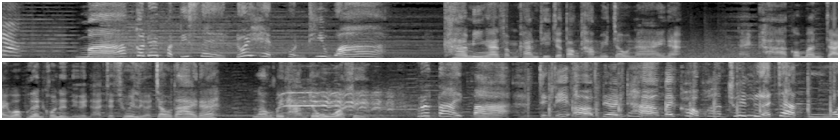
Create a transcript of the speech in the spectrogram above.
อะม้าก็ได้ปฏิเสธด้วยเหตุผลที่ว่า ข้ามีงานสำคัญที่จะต้องทำให้เจ้านายน่ะ แต่ข้าก็มั่นใจว่าเพื่อนคนอื่นๆ อาจจะช่วยเหลือเจ้าได้นะ ลองไปถามเจ้าวัวสิ กระต่ายป่าจึงได้ออกเดินทางไปขอความช่วยเหลือจากวัว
